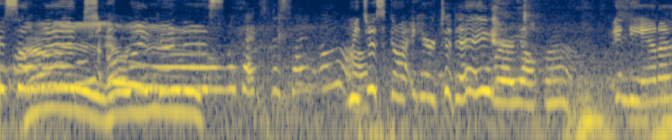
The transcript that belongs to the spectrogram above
You so Hey, much. oh my you? goodness. Well, thanks for saying hi. We just got here today. Where are y'all from? Indiana.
